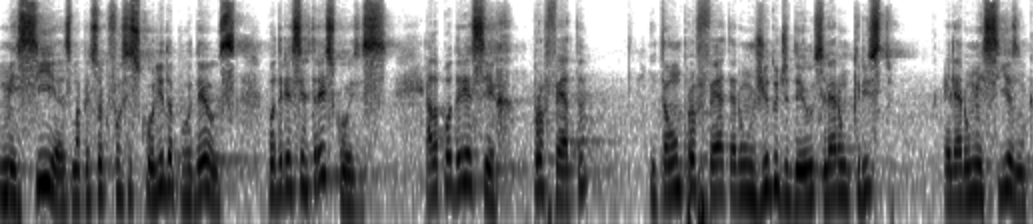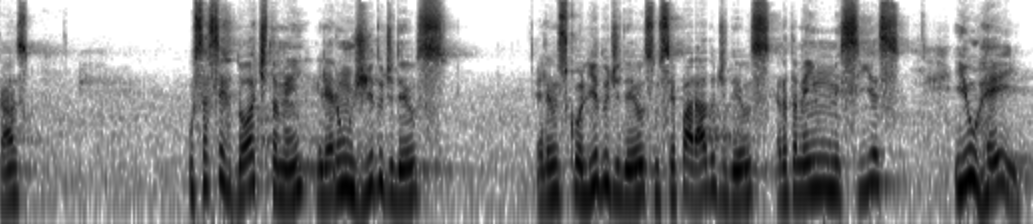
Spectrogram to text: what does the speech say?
Messias, uma pessoa que fosse escolhida por Deus, poderia ser três coisas. Ela poderia ser profeta, então um profeta era um ungido de Deus, ele era um Cristo, ele era um Messias no caso. O sacerdote também, ele era um ungido de Deus, ele era um escolhido de Deus, um separado de Deus, era também um Messias e o rei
